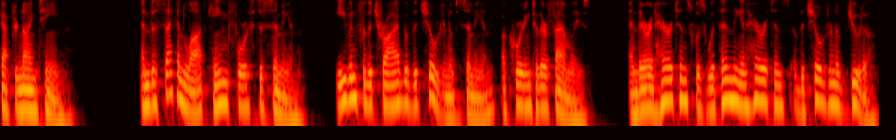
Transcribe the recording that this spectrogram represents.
Chapter 19 And the second lot came forth to Simeon, even for the tribe of the children of Simeon, according to their families, and their inheritance was within the inheritance of the children of Judah.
